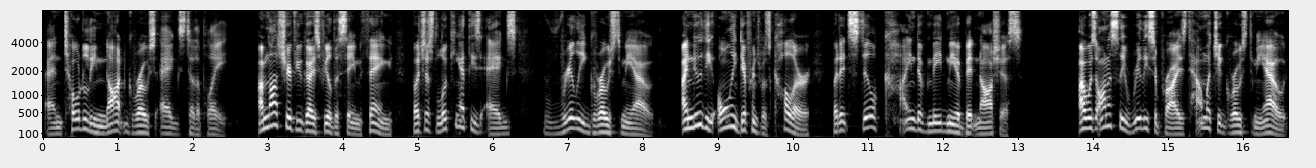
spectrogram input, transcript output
and totally not gross eggs to the plate. I'm not sure if you guys feel the same thing, but just looking at these eggs really grossed me out. I knew the only difference was color, but it still kind of made me a bit nauseous. I was honestly really surprised how much it grossed me out,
